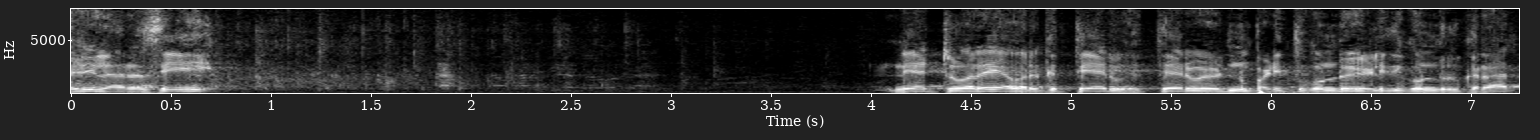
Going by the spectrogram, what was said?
எழிலரசி நேற்று வரை அவருக்கு தேர்வு தேர்வு இன்னும் படித்துக் கொண்டு எழுதி கொண்டிருக்கிறார்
